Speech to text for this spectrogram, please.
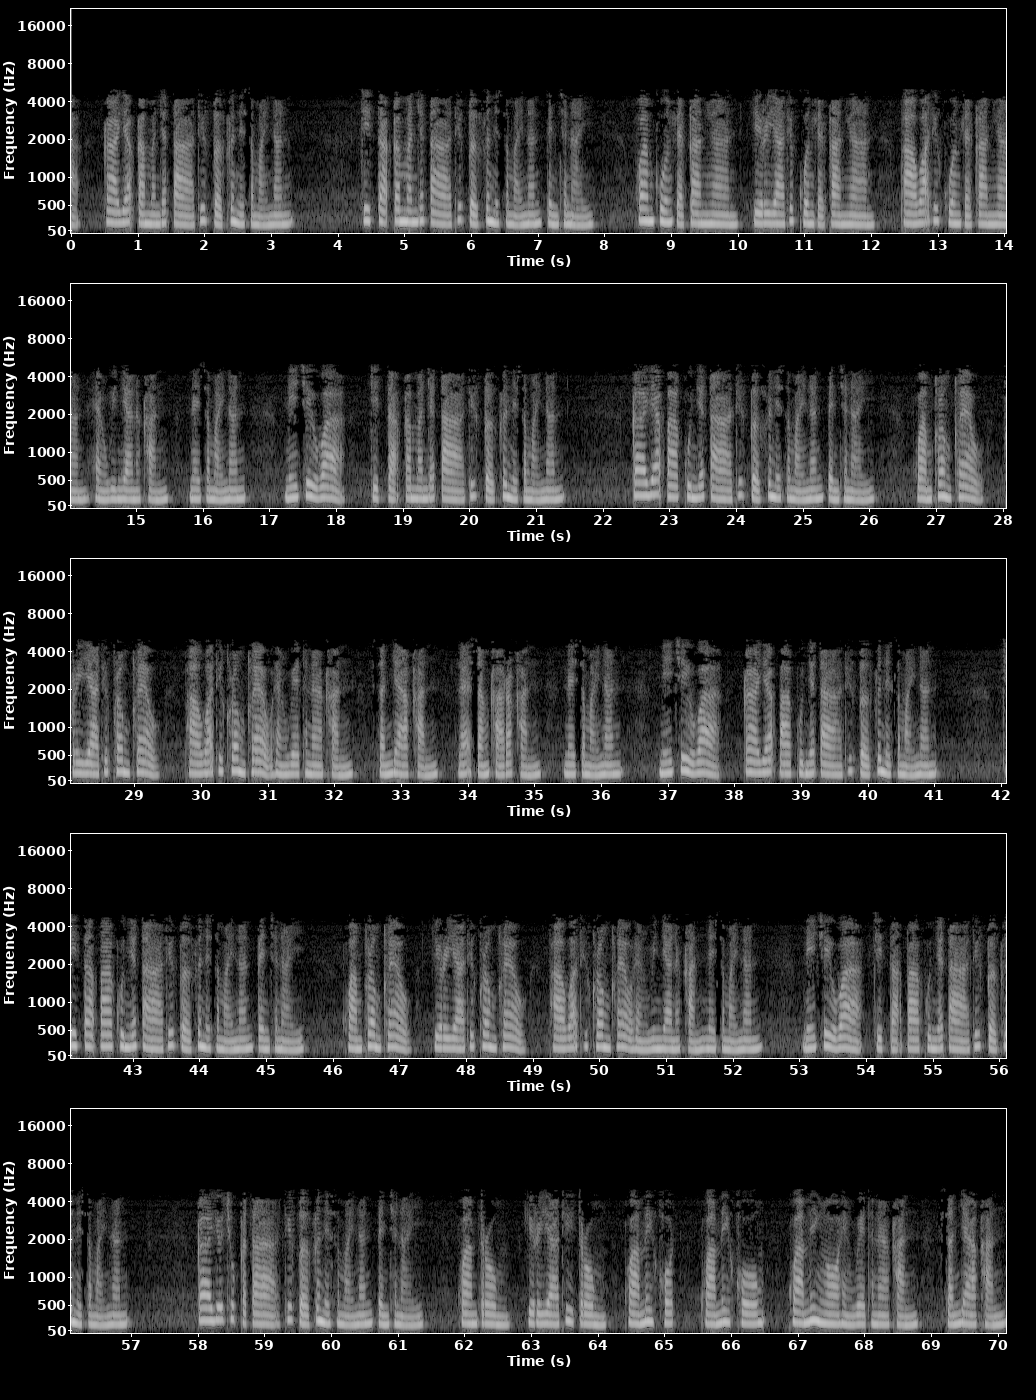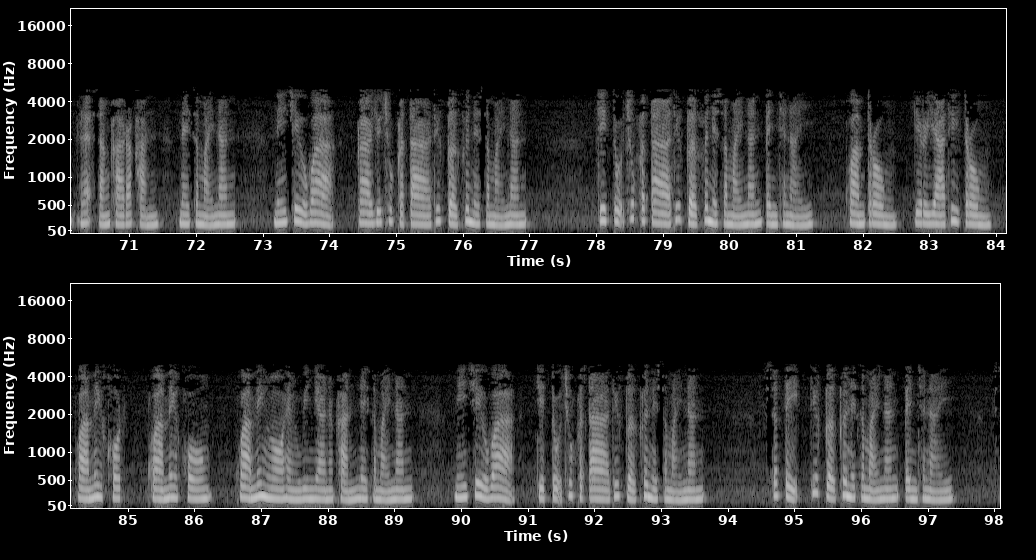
กายกรรมัญญตาที่เกิดขึ้นในสมัยนั้น จิตตกรรมัญญตาที่เกิดขึ้นในสมัยนั้นเป็นไนความควรแก่การงาน กิริยาที่ควรแก่การงาน ภาวะที่ควรแก่การงาน แห่งวิญญาณขันในสมัยนั้น นี้ชื่อว่า จิตตกรรมัญญตาที่เกิดขึ้นในสมัยนั้น กายปาคุญญตาที่เกิดขึ้นในสมัยนั้นเป็นไนความคล่องแคล่วกริยาที่คล่องแคล่ว ภาวะที่คล่องแคล่ว แห่งเวทนาขันสัญญาขันและสังขารขันในสมัยนั้น นี้ชื่อว่ากายปาคุญญตาที่เกิดขึ้นในสมัยนั้น จิตตปาคุญญตาที่เกิดขึ้นในสมัยนั้นเป็นไนความคล่องแคล่ว กิริยาที่คล่องแคล่ว ภาวะที่คล่องแคล่วแห่งวิญญาณขันในสมัยนั้น นี้ชื่อว่าจิตตปาพุญญตาที่เกิดขึ้นในสมัยนั้น กายุชุกตาที่เกิดขึ้นในสมัยนั้นเป็นไนความตรง กิริยาที่ตรง ความไม่คด ความไม่โค้ง ความไม่งอแห่งเวทนาขัน สัญญาขันและสังขารขัน ในสมัยนั้น นี้ชื่อว่ากายุชุกตาที่เกิดขึ้นในสมัยนั้น จิตุชุกตาที่เกิดขึ้นในสมัยนั้นเป็นไนความตรง กิริยาที่ตรง ความไม่คด ความไม่โค้ง ความไม่งอแห่งวิญญาณขันในสมัยนั้น นี้ชื่อว่า จิตตุชุกตาที่เกิดขึ้นในสมัยนั้น สติที่เกิดขึ้นในสมัยนั้นเป็นไน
